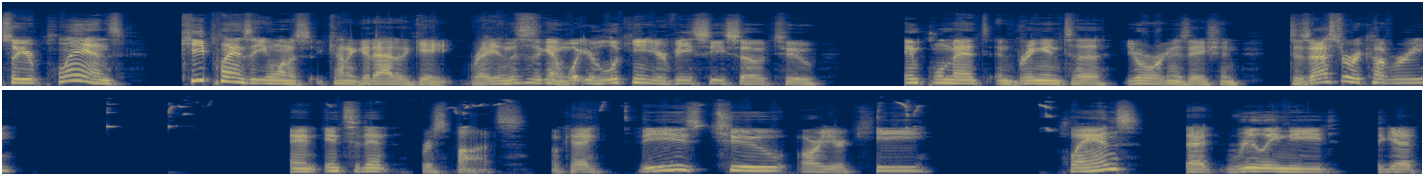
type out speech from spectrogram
So your plans key plans that you want to kind of get out of the gate, right? And this is again what you're looking at your vCISO to implement and bring into your organization: disaster recovery and incident response. Okay, these two are your key plans that really need to get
